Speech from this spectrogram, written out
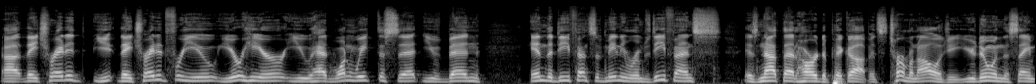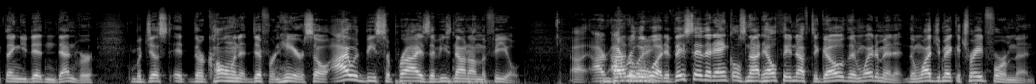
Uh, they traded you. They traded for you. You're here. You had one week to sit. You've been in the defensive meeting rooms. Defense is not that hard to pick up. It's terminology. You're doing the same thing you did in Denver, but just it, they're calling it different here. So I would be surprised if he's not on the field. Uh, I, I really way- would. If they say that ankle's not healthy enough to go, then wait a minute. Then why'd you make a trade for him then?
